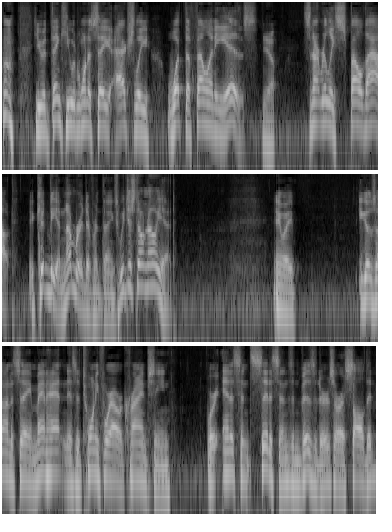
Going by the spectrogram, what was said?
you would think he would want to say actually what the felony is. Yeah. It's not really spelled out. It could be a number of different things. We just don't know yet. Anyway, he goes on to say Manhattan is a 24 hour crime scene where innocent citizens and visitors are assaulted,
